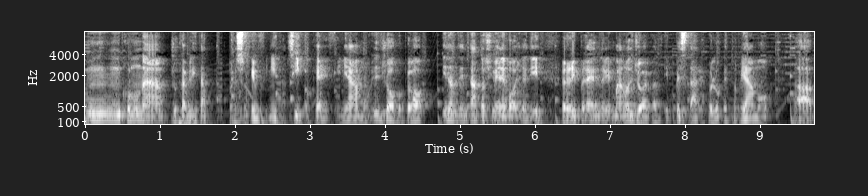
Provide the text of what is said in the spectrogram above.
mm, con una giocabilità pressoché infinita. Sì, ok, finiamo il gioco, però di tanto in tanto ci viene voglia di riprendere in mano il joypad e pestare quello che troviamo uh,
